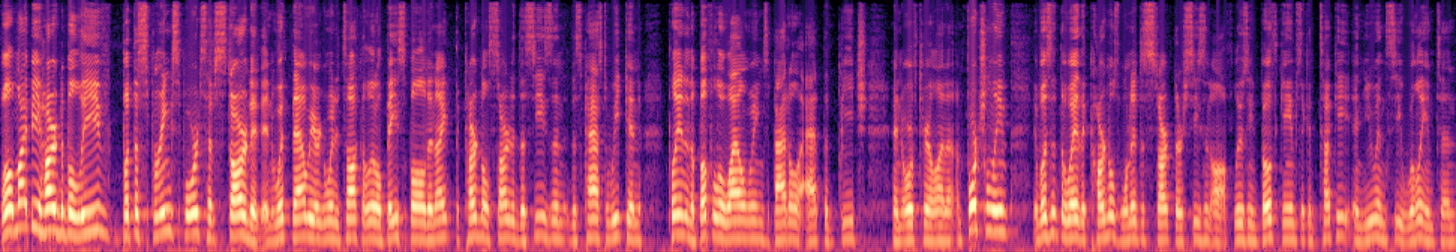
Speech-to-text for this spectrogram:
Well, it might be hard to believe, but the spring sports have started, and with that, we are going to talk a little baseball tonight. The Cardinals started the season this past weekend playing in the Buffalo Wild Wings battle at the beach in North Carolina. Unfortunately, it wasn't the way the Cardinals wanted to start their season off, losing both games to Kentucky and UNC Wilmington.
